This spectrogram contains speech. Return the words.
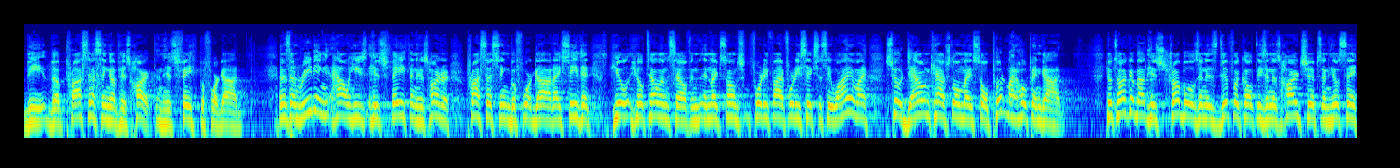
the, the processing of his heart and his faith before God. And as I'm reading how he's, his faith and his heart are processing before God, I see that he'll, he'll tell himself in, in like Psalms 45, 46 to say, Why am I so downcast, O my soul? Put my hope in God. He'll talk about his troubles and his difficulties and his hardships, and he'll say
